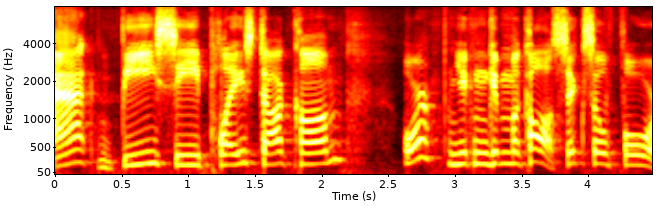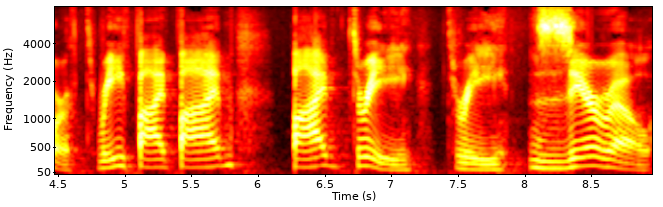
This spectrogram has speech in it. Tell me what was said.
at bcplace.com or you can give them a call 604 355 5330.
